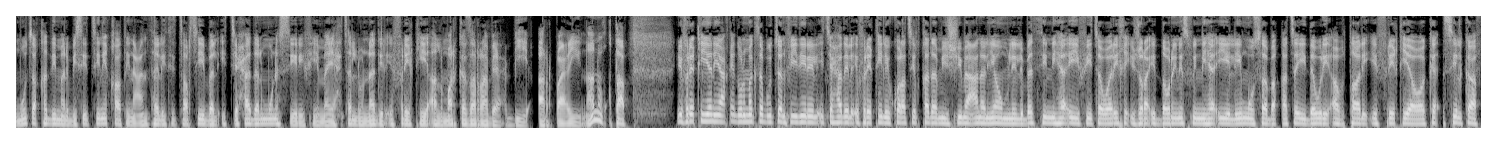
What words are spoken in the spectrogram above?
متقدما بست نقاط عن ثالث الترتيب الاتحاد المنسيري فيما يحتل النادي الإفريقي المركز الرابع ب 40 نقطة. إفريقيا يعقد المكتب التنفيذي للاتحاد الإفريقي لكرة القدم اجتماعا اليوم للبث النهائي في تواريخ إجراء الدور نصف النهائي لمسابقتي دوري أبطال إفريقيا وكأس الكاف.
